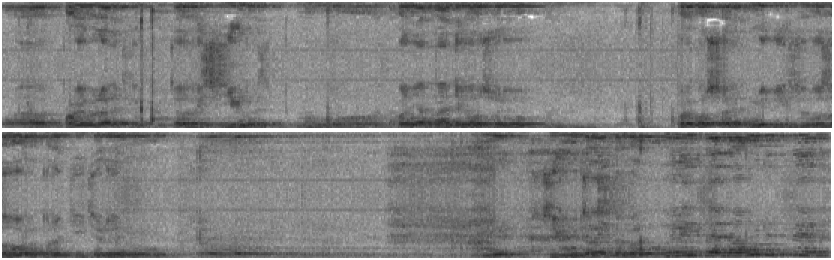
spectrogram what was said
э, проявлять какую-то агрессивность, понятное дело, что его приглашают в милицию, вызывают родителей, э, ну, силу, То так есть сказать, милиция на улице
